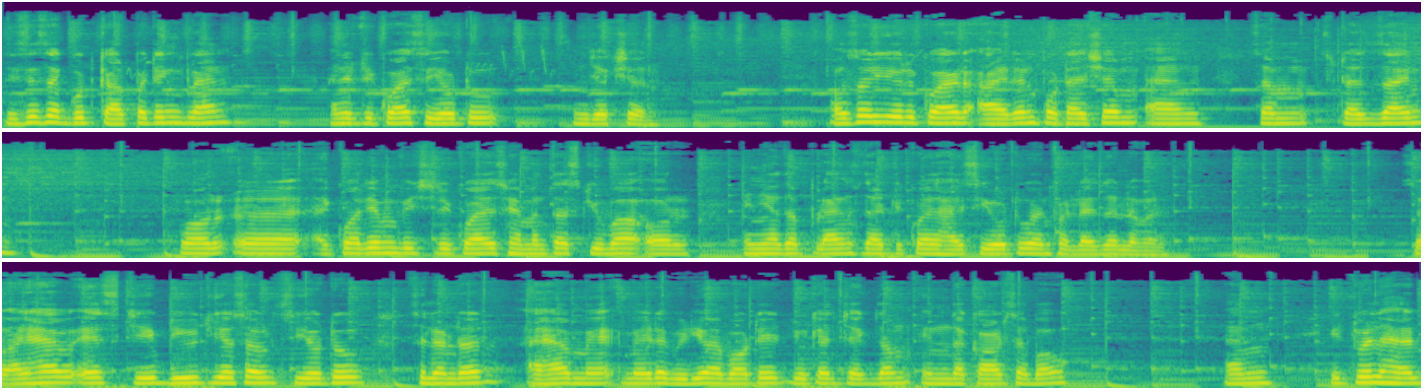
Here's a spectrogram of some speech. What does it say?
This is a good carpeting plant and it requires CO2 injection also you required iron potassium and some Stress Zyme for uh, aquarium which requires Hemianthus cuba or any other plants that require high CO2 and fertilizer level. So I have a cheap do-it-yourself CO2 cylinder. I have ma made a video about it. You can check them in the cards above. And it will help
